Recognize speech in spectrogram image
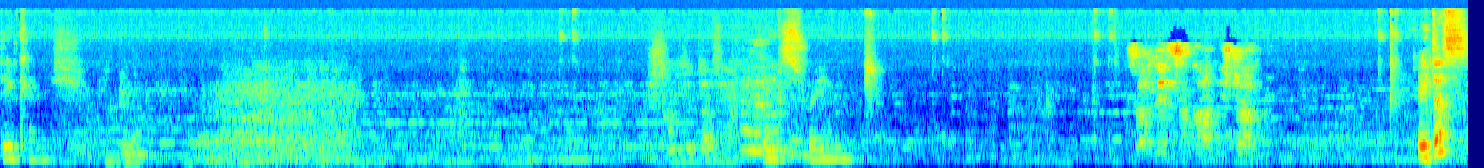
Den kenne ich. Ace Raven. Gerade nicht starten. Ey, das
